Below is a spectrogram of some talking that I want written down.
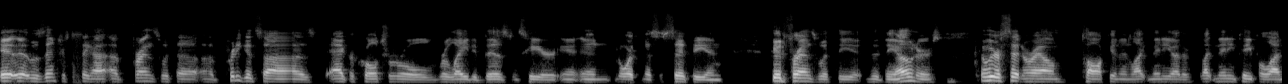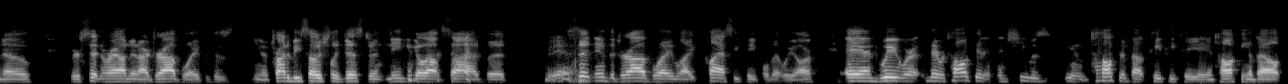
it, it, was interesting. I, am friends with a, a pretty good sized agricultural related business here in, in, North Mississippi, and good friends with the, the the owners. And we were sitting around talking, and like many other like many people I know, we were sitting around in our driveway because you know trying to be socially distant, need to go outside, but yeah. sitting in the driveway like classy people that we are. And we were they were talking, and she was you know talking about PPP and talking about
